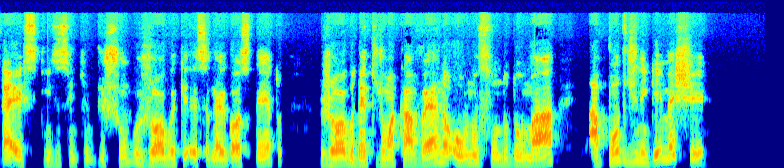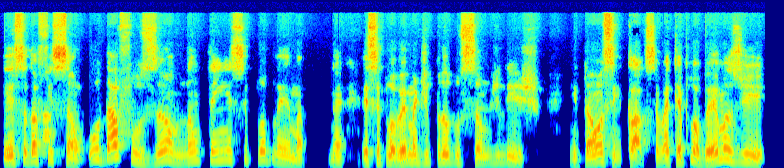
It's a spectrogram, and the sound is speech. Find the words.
10, 15 centímetros de chumbo, jogo esse negócio dentro, jogo dentro de uma caverna ou no fundo do mar, a ponto de ninguém mexer. Esse é da fissão. O da fusão não tem esse problema, né? Esse problema de produção de lixo. Então, assim, claro, você vai ter problemas de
